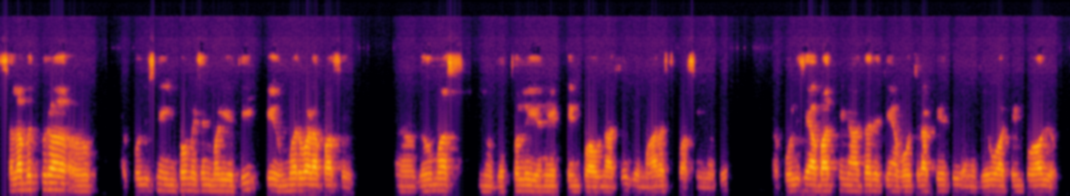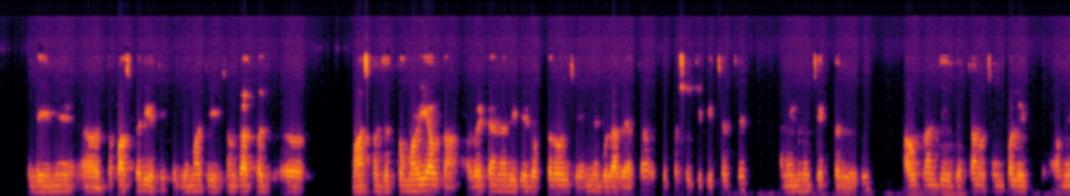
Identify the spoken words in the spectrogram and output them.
સલાબતપુરા પોલીસને ઇન્ફોર્મેશન મળી હતી કે ઉમરવાડા પાસે ગૌમાંસનો જથ્થો લઈ અને એક ટેમ્પો આવનાર છે જે મહારાષ્ટ્ર પાસિંગનો છે. પોલીસે આ બાતમીના આધારે ત્યાં વોચ રાખી હતી અને જેવો આ ટેમ્પો આવ્યો એટલે એને તપાસ કરી હતી કે જેમાંથી શંકાસ્પદ માંસનો જથ્થો મળી આવતા વેટરનરી જે ડૉક્ટર હોય છે એમને બોલાવ્યા હતા જે પશુ ચિકિત્સક છે અને એમણે ચેક કર્યું હતું. આ ઉપરાંત જે જથ્થાનું સેમ્પલ એક અમે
